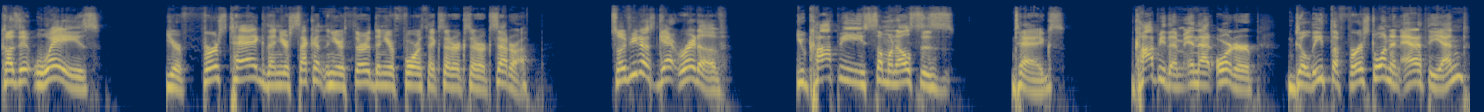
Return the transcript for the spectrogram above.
because it weighs your first tag, then your second, then your third, then your fourth, et cetera, et cetera, et cetera. So if you just get rid of, you copy someone else's tags, copy them in that order, delete the first one and add at the end,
